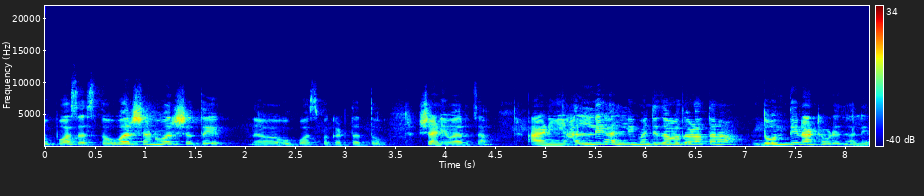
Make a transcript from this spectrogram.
उपवास असतो. वर्षानुवर्ष ते उपवास पकडतात तो शनिवारचा. आणि हल्ली हल्ली म्हणजे जवळजवळ आता ना दोन तीन आठवडे झाले.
